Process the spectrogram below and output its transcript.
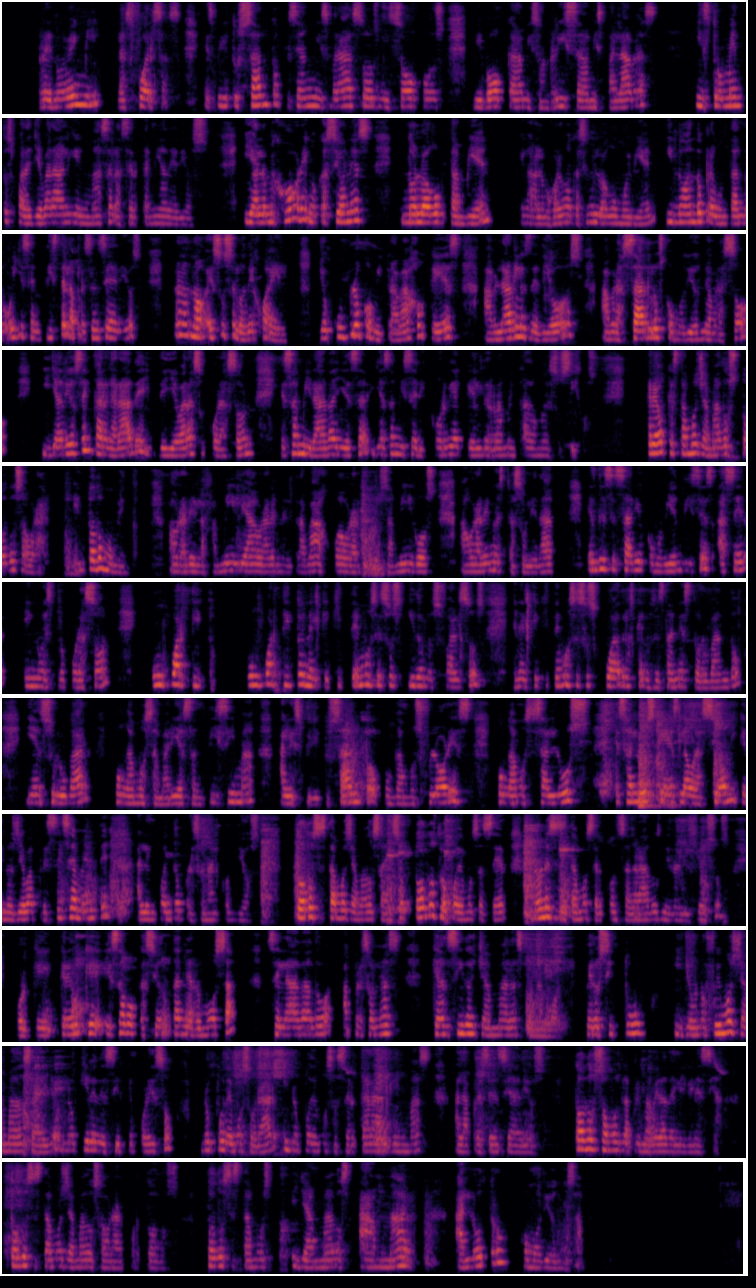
renueva en mí las fuerzas. Espíritu Santo, que sean mis brazos, mis ojos, mi boca, mi sonrisa, mis palabras, instrumentos para llevar a alguien más a la cercanía de Dios. Y a lo mejor en ocasiones no lo hago tan bien, a lo mejor en ocasiones lo hago muy bien y no ando preguntando, oye, ¿sentiste la presencia de Dios? No, no, no, eso se lo dejo a Él. Yo cumplo con mi trabajo que es hablarles de Dios, abrazarlos como Dios me abrazó y ya Dios se encargará de, llevar a su corazón esa mirada y esa, y esa misericordia que Él derrama en cada uno de sus hijos. Creo que estamos llamados todos a orar en todo momento, a orar en la familia, a orar en el trabajo, a orar con los amigos, a orar en nuestra soledad. Es necesario, como bien dices, hacer en nuestro corazón un cuartito, un cuartito en el que quitemos esos ídolos falsos, en el que quitemos esos cuadros que nos están estorbando y en su lugar pongamos a María Santísima, al Espíritu Santo, pongamos flores, pongamos esa luz, esa luz que es la oración y que nos lleva precisamente al encuentro personal con Dios. Todos estamos llamados a eso, todos lo podemos hacer, no necesitamos ser consagrados ni religiosos, porque creo que esa vocación tan hermosa se la ha dado a personas que han sido llamadas con amor. Pero si tú y yo no fuimos llamadas a ello, no quiere decir que por eso no podemos orar y no podemos acercar a alguien más a la presencia de Dios. Todos somos la primavera de la iglesia. Todos estamos llamados a orar por todos. Todos estamos llamados a amar al otro como Dios nos ama.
